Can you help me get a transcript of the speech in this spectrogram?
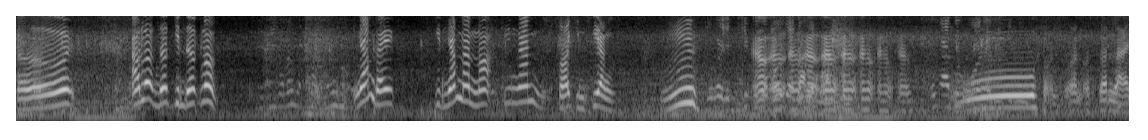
เอ้ยเอาเลิกเด้อกินเด้อเลิกย้ำใดกินย้ำนั่นเนาะทีมงานซอยกินเกลี้ยง อืมเอาเอาเอาเอาเอาเอาเอาเอาเอาโอ้อดซ้อนอดซ้อนหลาย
